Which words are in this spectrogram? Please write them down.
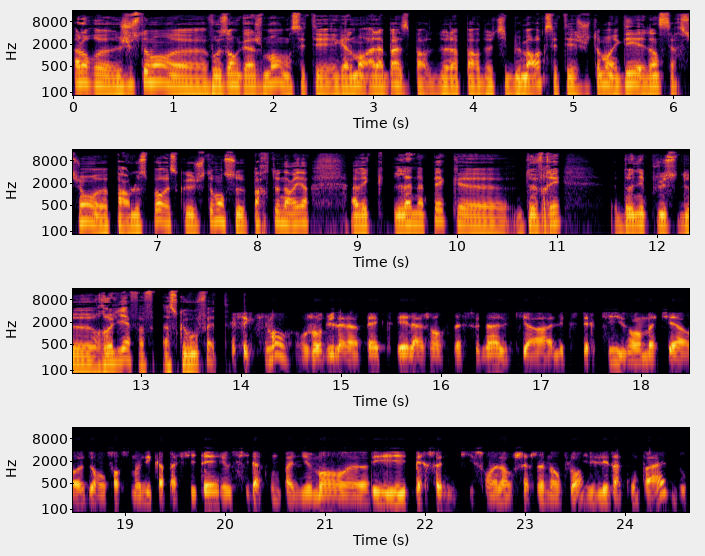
Alors euh, justement, euh, vos engagements, c'était également à la base de la part de Tibu Maroc, c'était justement aider l'insertion euh, par le sport. Est-ce que justement ce partenariat avec l'ANAPEC devrait donner plus de relief à, ce que vous faites? Effectivement, aujourd'hui l'ANAPEC est l'agence nationale qui a l'expertise en matière de renforcement des capacités et aussi d'accompagnement euh, des personnes qui sont à la recherche d'un emploi. Ils les accompagnent, donc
